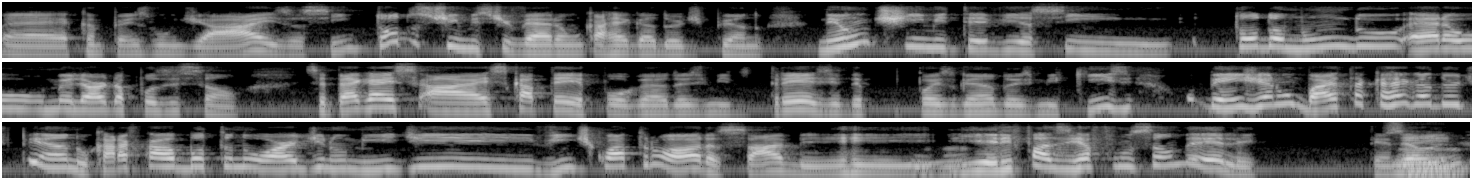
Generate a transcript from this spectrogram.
é, campeões mundiais, assim, todos os times tiveram um carregador de piano. Nenhum time teve assim. Todo mundo era o melhor da posição. Você pega a, SKT, pô, ganhou 2013, depois ganhou 2015. O Benji era um baita carregador de piano. O cara ficava botando ward no mid 24 horas, sabe? E, uhum. e ele fazia a função dele. Entendeu? Sim.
